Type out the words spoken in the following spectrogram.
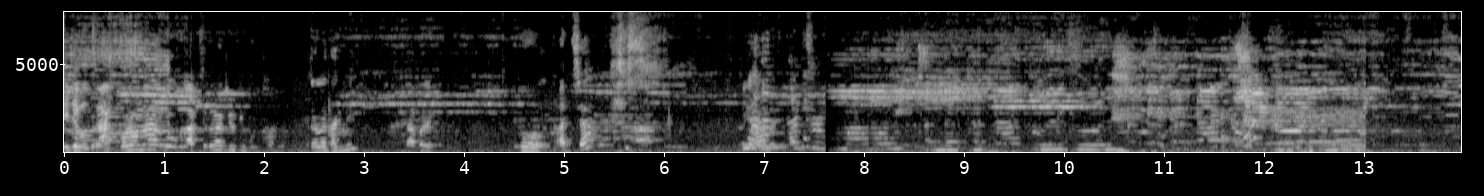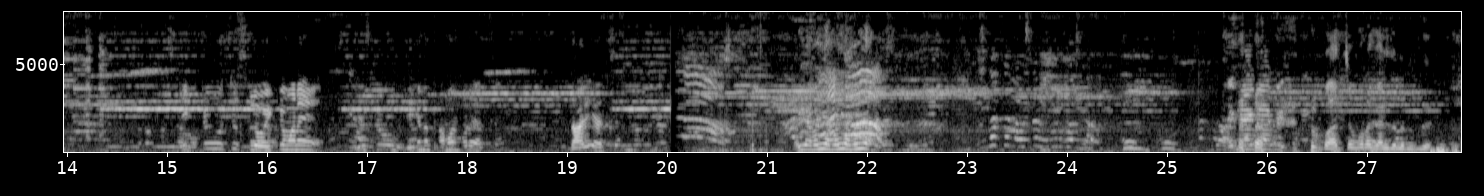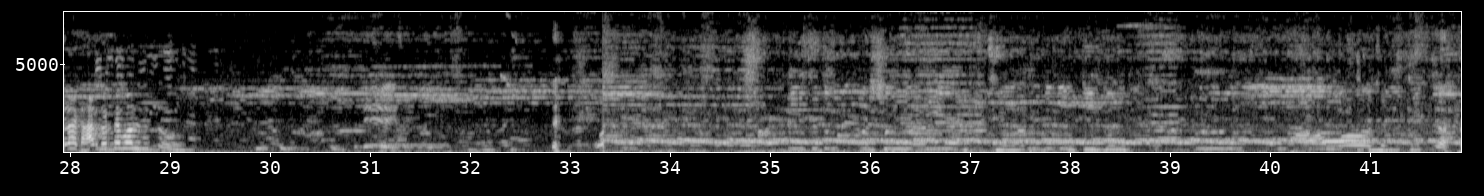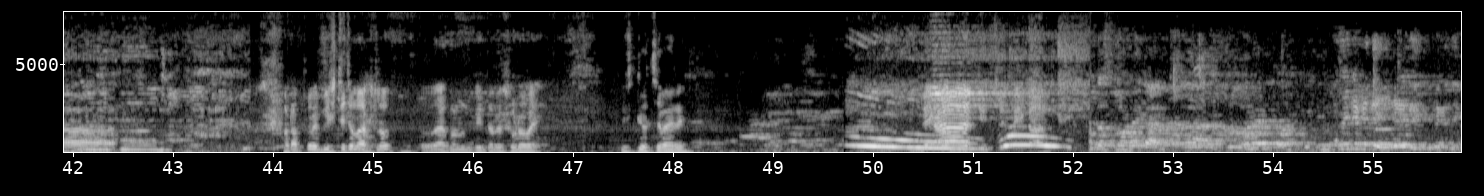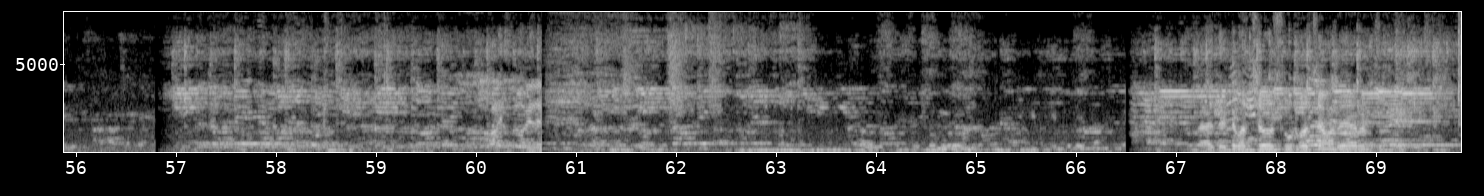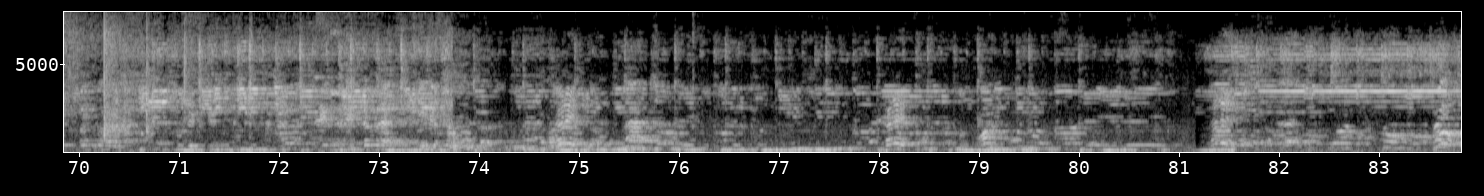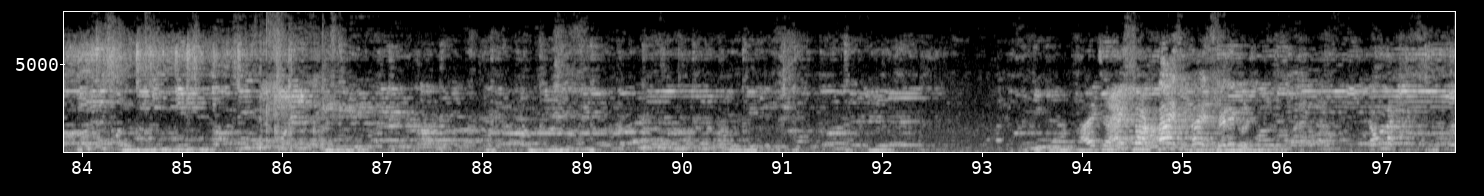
এইটা বলতে রাগ করো না লাগছে তোমার বিউটিফুল থাকবি? তারপরে ও আচ্ছা। একটু একটু স্লো একটু মানে একটু এখানে থামার পরে আছে। দাঁড়িয়ে আছে। ভাইয়া ভাইয়া ভাইয়া ভাইয়া। বাচ্চা পুরা গাড়ি চালাতে ঘাড় ধরতে বলবি তো? হঠাৎ করে বৃষ্টি চলে আসলো তো এখন ভিতরে শুরু হবে। বৃষ্টি হচ্ছে বাইরে। Guys, দেখতে পাচ্ছ শ্যুট হচ্ছে আমাদের nice shot nice nice very good কেমন লাগছে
